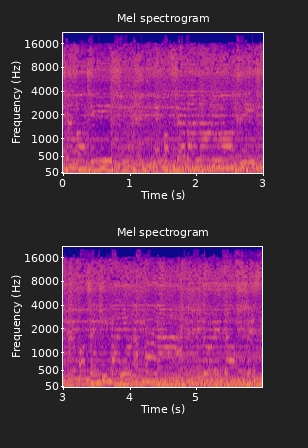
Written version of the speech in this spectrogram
przewodzić Nie potrzeba nam modlić W oczekiwaniu na Pana Który to wszystko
